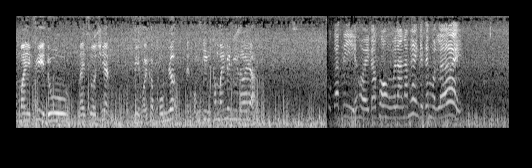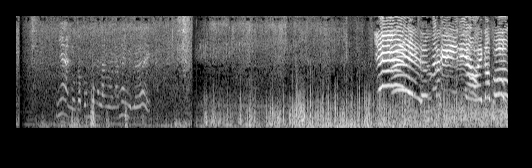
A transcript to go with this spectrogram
ทำไมพี่ดูในโซเชียลมีหอยกระพงเยอะ แต่ของจริงทำไมไม่มีเลยอะ ปกติหอยกระพงเวลาน้ำแห้งจะเต็มหมดเลย เนี่ยหนูกับเพื่อนๆกำลังรอน้ำแห้งอยู่เลย เย้ถึงนาทีเดียวหอยกระพง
